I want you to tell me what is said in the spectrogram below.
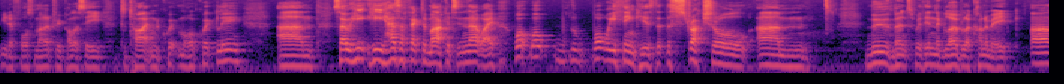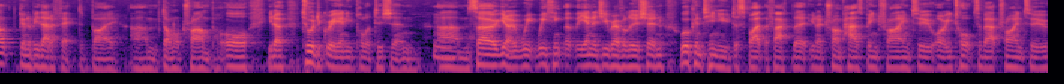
you know force monetary policy to tighten quick more quickly. Um, so he, he has affected markets in that way. What what what we think is that the structural um, movements within the global economy aren't going to be that affected by um, Donald Trump or, you know, to a degree, any politician. Mm. Um, so, you know, we, we think that the energy revolution will continue despite the fact that, you know, Trump has been trying to, or he talks about trying to,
